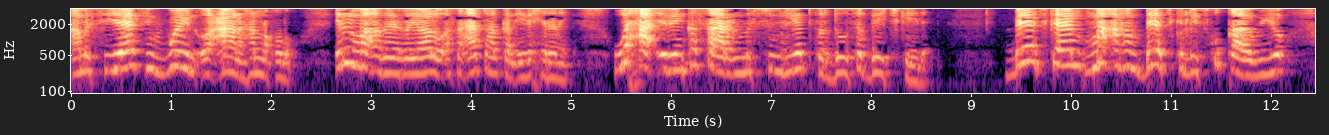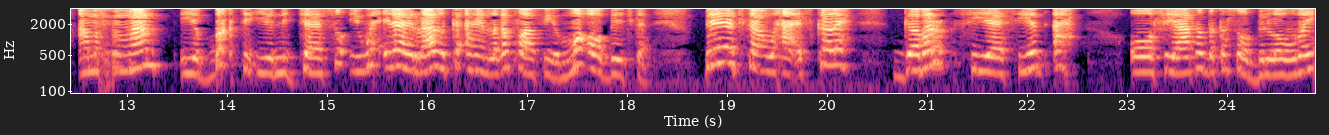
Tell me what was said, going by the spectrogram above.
ama siyaasi weyn oo caana ha noqdo. Ilma adeerayaalow asxaabta halkan iga xiranay. Waxaa idinka saaran mas'uuliyad fardowso beejkeeda. Beejkan ma ahan beejka laysku qaawiyo ama xumaan iyo bakti iyo nijaaso iyo wax ilaahay raalli ka ahayn laga faafiyo ma oo beejkan. Beejkan waxaa iska leh gabar siyaasiyad ah oo siyaasadda ka soo bilowday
